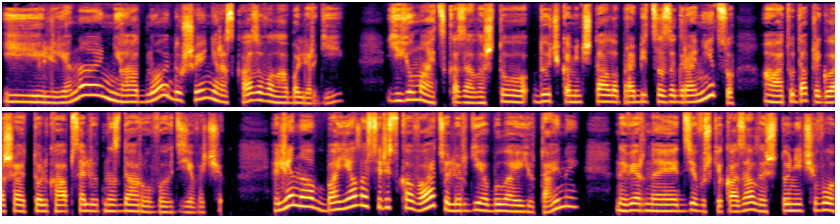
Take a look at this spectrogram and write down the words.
И Лена ни одной душе не рассказывала об аллергии. Ее мать сказала, что дочка мечтала пробиться за границу, а туда приглашают только абсолютно здоровых девочек. Лена боялась рисковать, аллергия была ее тайной. Наверное, девушке казалось, что ничего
